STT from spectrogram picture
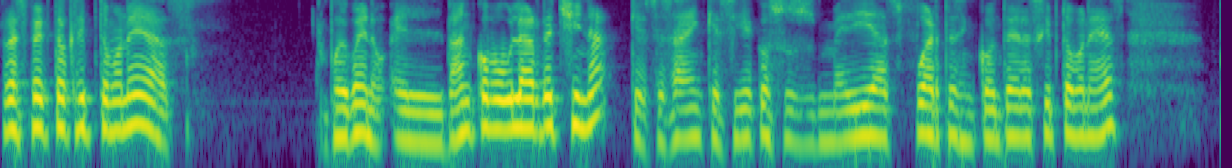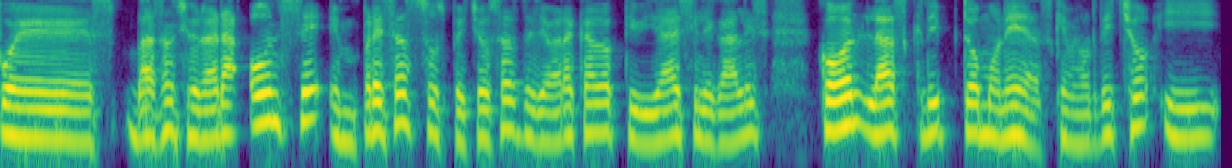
Respecto a criptomonedas, pues bueno, el Banco Popular de China, que ustedes saben que sigue con sus medidas fuertes en contra de las criptomonedas, pues va a sancionar a 11 empresas sospechosas de llevar a cabo actividades ilegales con las criptomonedas, que mejor dicho, y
